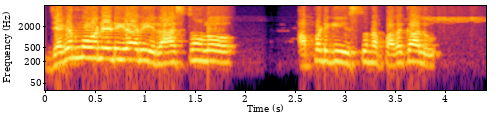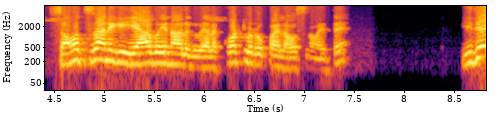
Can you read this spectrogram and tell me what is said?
జగన్మోహన్ రెడ్డి గారు ఈ రాష్ట్రంలో అప్పటికి ఇస్తున్న పథకాలు సంవత్సరానికి యాభై నాలుగు వేల కోట్ల రూపాయలు అవసరమైతే ఇదే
